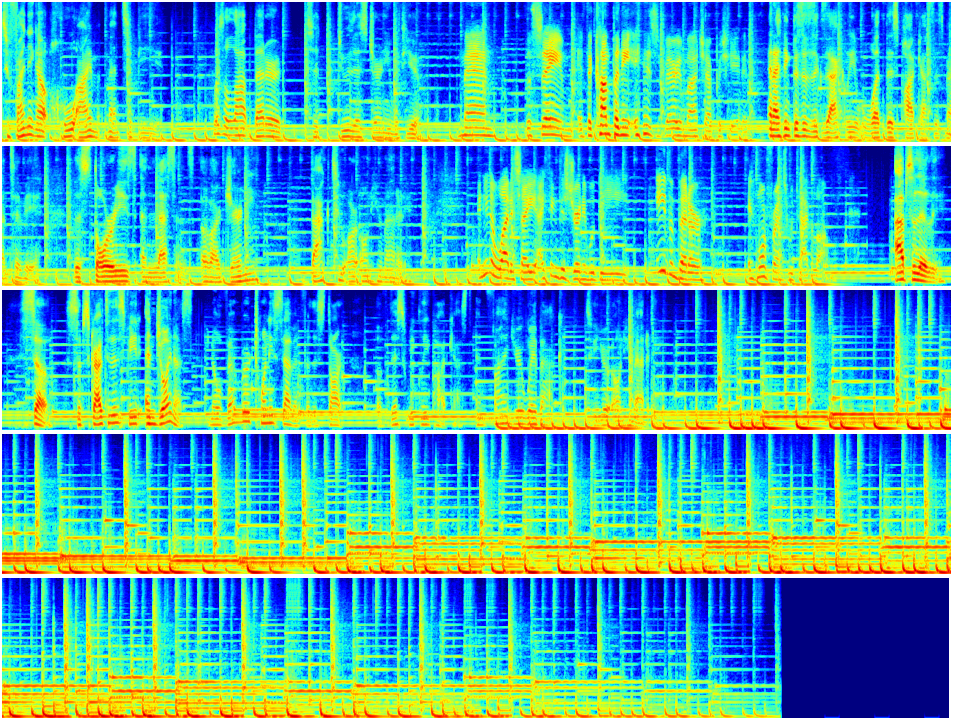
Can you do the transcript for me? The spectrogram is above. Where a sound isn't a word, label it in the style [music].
to finding out who I'm meant to be, it was a lot better to do this journey with you. Man, the same. The company [laughs] is very much appreciated. And I think this is exactly what this podcast is meant to be the stories and lessons of our journey back to our own humanity. And you know what? I, I think this journey would be even better if more friends would tag along. Absolutely. So, subscribe to this feed and join us November 27 for the start of this weekly podcast and find your way back to your own humanity.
